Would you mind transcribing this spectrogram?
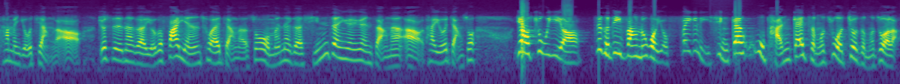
他们有讲了啊，就是那个有个发言人出来讲了，说我们那个行政院院长呢，啊，他有讲说要注意哦，这个地方如果有非理性，该护盘该怎么做就怎么做了，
